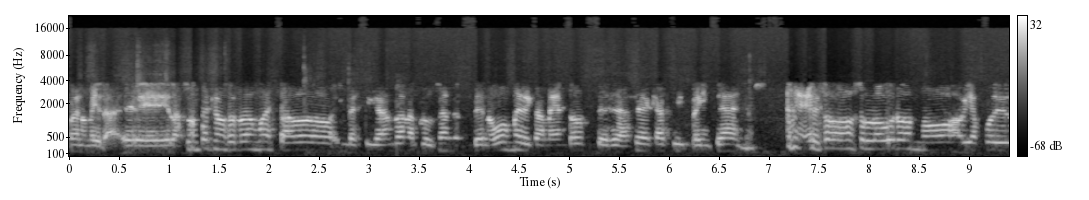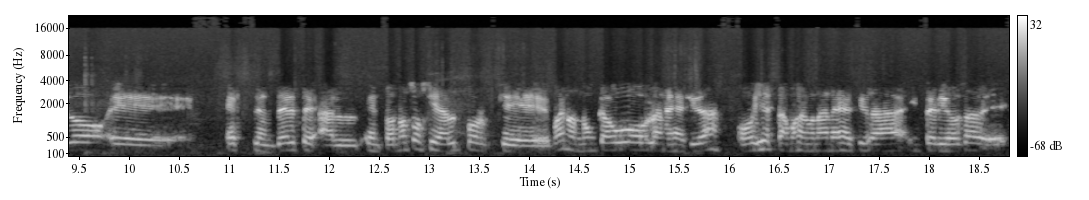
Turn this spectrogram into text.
Bueno, mira, eh, el asunto es que nosotros hemos estado investigando en la producción de nuevos medicamentos desde hace casi 20 años. Esos logros no habían podido eh, extenderse al entorno social porque, bueno, nunca hubo la necesidad. Hoy estamos en una necesidad imperiosa de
